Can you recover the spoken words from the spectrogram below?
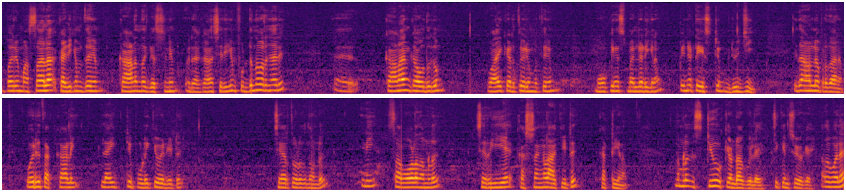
അപ്പോൾ ഒരു മസാല കഴിക്കുമ്പോഴത്തേനും കാണുന്ന ഗസ്റ്റിനും ഒരു ശരിക്കും ഫുഡെന്ന് പറഞ്ഞാൽ കാണാൻ കൗതുകം വായിക്കടുത്ത് വരുമ്പോഴത്തേനും മൂക്കിന് സ്മെല്ലടിക്കണം പിന്നെ ടേസ്റ്റും രുചി. ഇതാണല്ലോ പ്രധാനം. ഒരു തക്കാളി ലൈറ്റ് പുളിക്ക് വേണ്ടിയിട്ട് ചേർത്ത് കൊടുക്കുന്നുണ്ട്. ഇനി സവോള നമ്മൾ ചെറിയ കഷ്ണങ്ങളാക്കിയിട്ട് കട്ട് ചെയ്യണം. നമ്മൾ സ്റ്റ്യൂ ഒക്കെ ഉണ്ടാക്കൂലേ ചിക്കൻ സ്റ്റ്യൂ ഒക്കെ. അതുപോലെ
